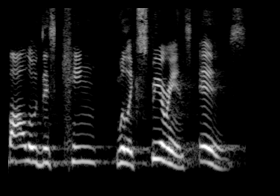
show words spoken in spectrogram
follow this king will experience is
